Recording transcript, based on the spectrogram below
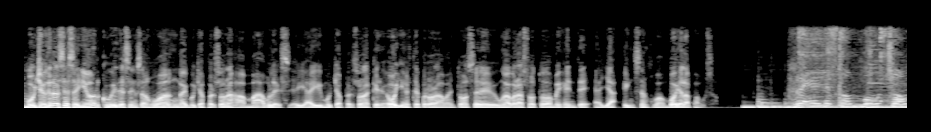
Muchas gracias, señor. Cuídese en San Juan. Hay muchas personas amables y hay muchas personas que oyen este programa. Entonces, un abrazo a toda mi gente allá en San Juan. Voy a la pausa. Reyes con mucho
